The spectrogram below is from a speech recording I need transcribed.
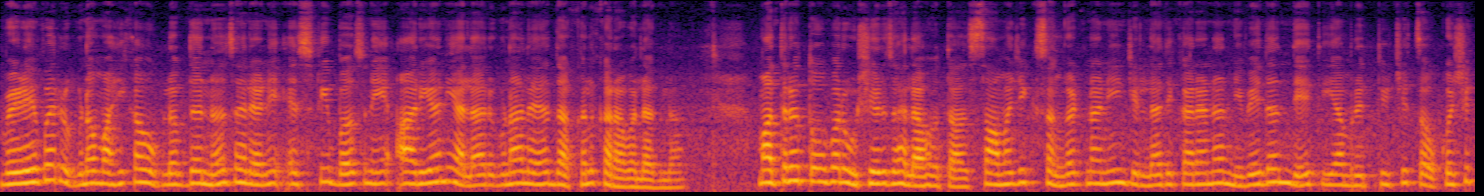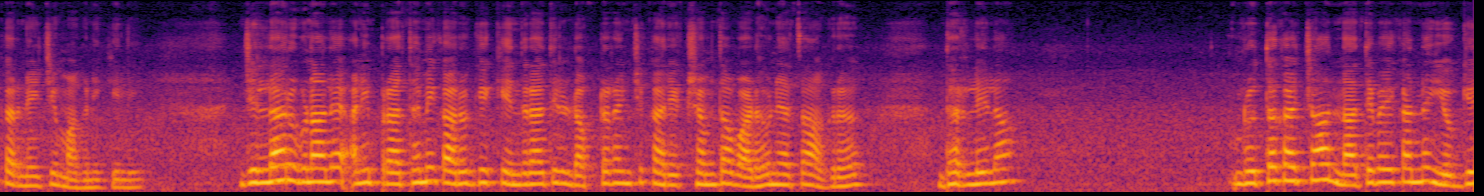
वेळेवर रुग्णवाहिका उपलब्ध न झाल्याने एस टी बसने आर्यन याला रुग्णालयात दाखल करावं लागलं. मात्र तोवर उशीर झाला होता. सामाजिक संघटनांनी जिल्हाधिकाऱ्यांना निवेदन देत या मृत्यूची चौकशी करण्याची मागणी केली. जिल्हा रुग्णालय आणि प्राथमिक आरोग्य केंद्रातील डॉक्टरांची कार्यक्षमता वाढवण्याचा आग्रह धरलेला मृतकाच्या नातेवाईकांना योग्य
